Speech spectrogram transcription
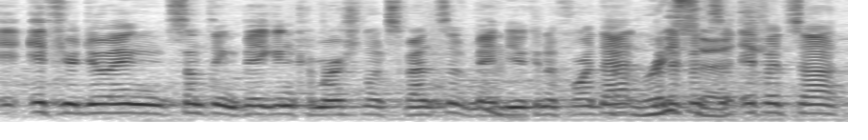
If you're doing something big and commercial expensive, maybe you can afford that. But if Research. it's, if it's a,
